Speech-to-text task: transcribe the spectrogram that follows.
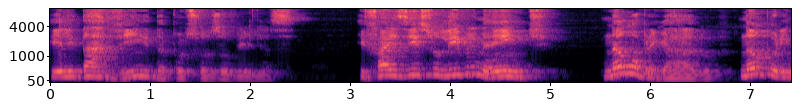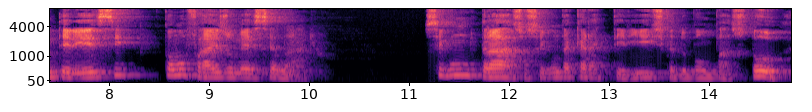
ele dá vida por suas ovelhas e faz isso livremente, não obrigado, não por interesse, como faz o mercenário. Segundo traço, segunda característica do bom pastor,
